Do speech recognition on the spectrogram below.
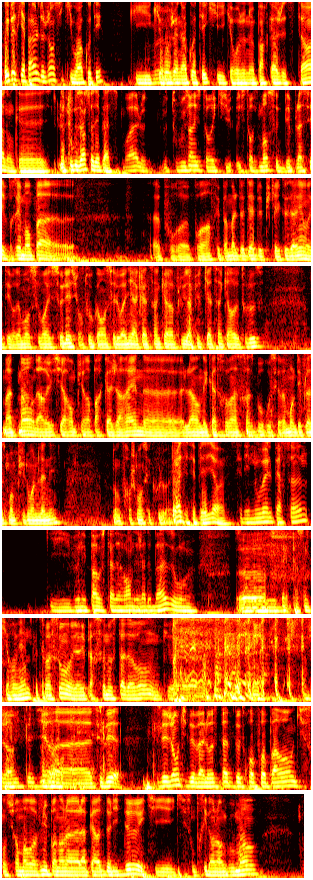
Oui, parce qu'il y a pas mal de gens aussi qui vont à côté, qui, qui Ouais. rejoignent à côté, qui, qui rejoignent le parcage, etc. Donc euh, le Toulousain se déplace. Ouais, le, le Toulousain historique, historiquement se déplaçait vraiment pas euh, euh, pour, pour avoir fait pas mal de dettes depuis quelques années. On était vraiment souvent esselés, surtout quand on s'éloignait à 4-5 heures, à plus, à plus de 4-5 heures de Toulouse. Maintenant, on a réussi à remplir un parcage à Rennes. euh, là, on est 80 à Strasbourg, où c'est vraiment le déplacement le plus loin de l'année. Donc franchement, c'est cool. ouais. Ouais, ça fait plaisir. C'est des nouvelles personnes qui venaient pas au stade avant déjà de base ou c'est Euh, des personnes qui reviennent De toute peut-être façon, il y avait personne au stade avant, donc euh, j'ai envie de te dire, euh, c'est des, c'est des gens qui devaient aller au stade deux trois fois par an, qui sont sûrement revenus pendant la, la période de Ligue 2 et qui, qui sont pris dans l'engouement,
